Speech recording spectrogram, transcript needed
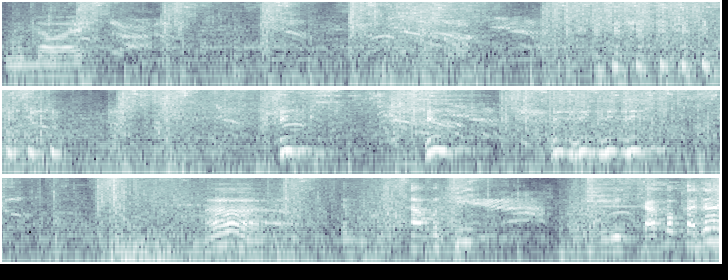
กูน้อยเฮ้ยเฮ้ยเฮ้ยเฮ้ยเฮ้ยเฮ้ย อ่าตามเมื่อกี้มีการป้องกันได้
